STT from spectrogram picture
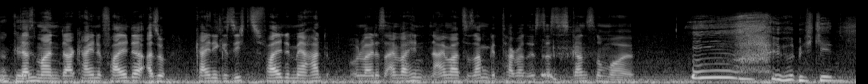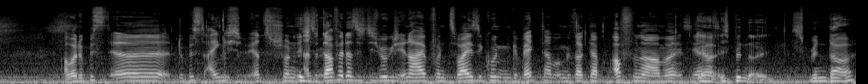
Okay. Dass man da keine Falte, also keine Gesichtsfalte mehr hat und weil das einfach hinten einmal zusammengetackert ist, das ist ganz normal. Oh, ihr hört mich gehen. Aber du bist, äh, du bist eigentlich jetzt schon, Ich- also dafür, dass ich dich wirklich innerhalb von zwei Sekunden geweckt habe und gesagt habe, Aufnahme ist jetzt, Ja, ich bin, ich bin da.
